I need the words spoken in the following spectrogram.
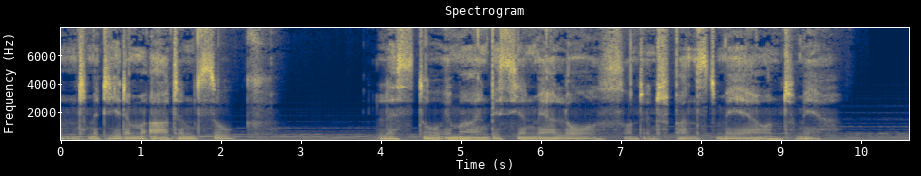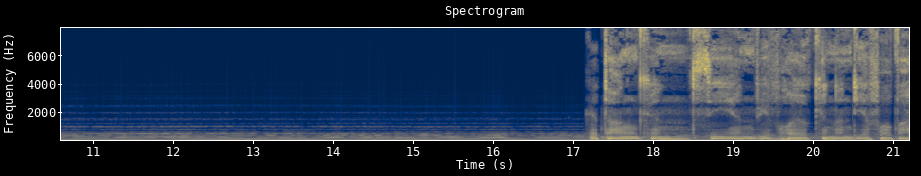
Und mit jedem Atemzug lässt du immer ein bisschen mehr los und entspannst mehr und mehr. Gedanken ziehen wie Wolken an dir vorbei.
